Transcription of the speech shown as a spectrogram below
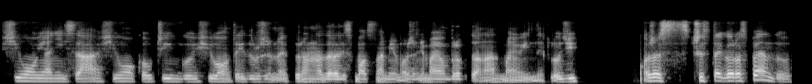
siłą Janisa, siłą coachingu i siłą tej drużyny, która nadal jest mocna, mimo że nie mają Brogdona, mają innych ludzi, może z czystego rozpędu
